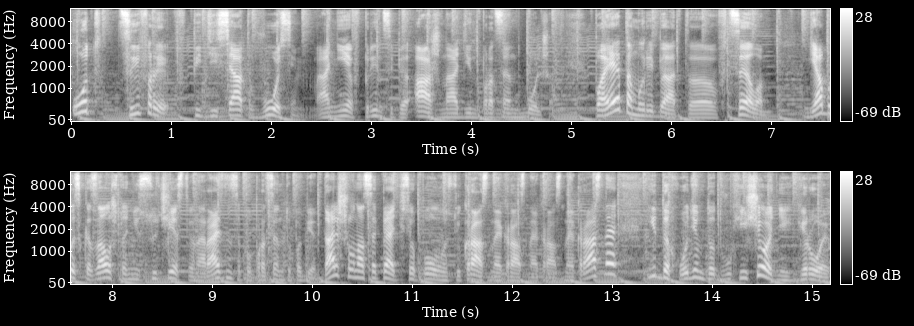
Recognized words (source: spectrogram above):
от цифры в 58, а не, в принципе, аж на 1% больше. Поэтому, ребят, э, в целом, я бы сказал, что несущественная разница по проценту побед. Дальше у нас опять все полностью красное, красное, красное, красное. И доходим до двух еще одних героев.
